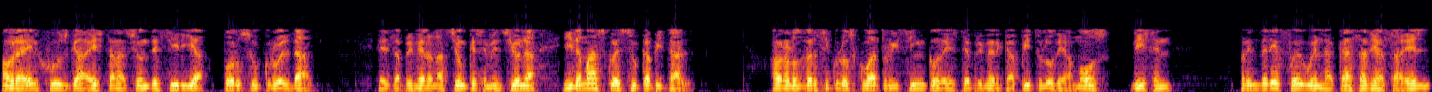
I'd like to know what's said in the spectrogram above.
Ahora, Él juzga a esta nación de Siria por su crueldad. Es la primera nación que se menciona y Damasco es su capital. Ahora los versículos cuatro y cinco de este primer capítulo de Amós dicen, Prenderé fuego en la casa de Asael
